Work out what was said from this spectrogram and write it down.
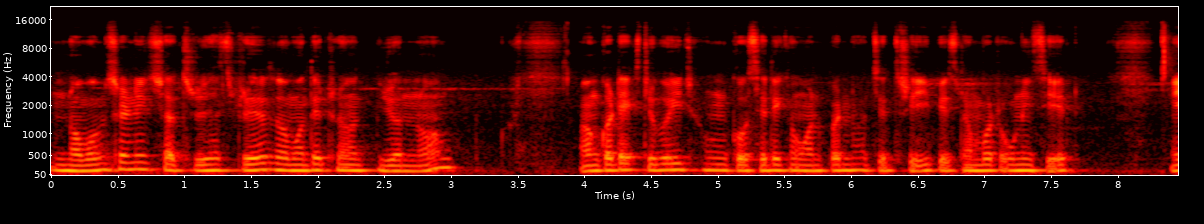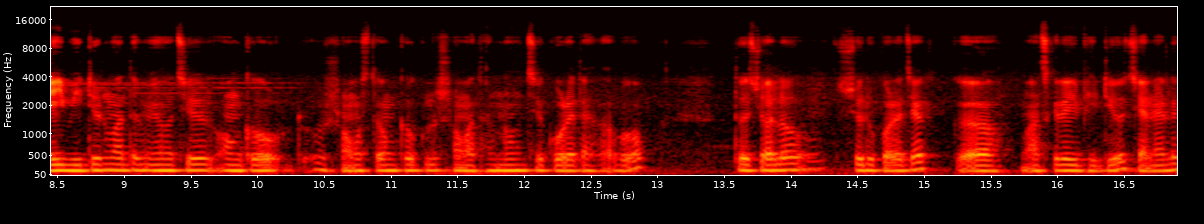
নবম শ্রেণির ছাত্রছাত্রীরা তোমাদের জন্য অঙ্ক টেক্সট বই কোর্সে দেখে ওয়ান পয়েন্ট হচ্ছে থ্রি পেজ নম্বর উনিশের। এই ভিডিওর মাধ্যমে হচ্ছে অঙ্ক, সমস্ত অঙ্কগুলো সমাধান হচ্ছে করে দেখাবো। তো চলো শুরু করা যাক। আজকের এই ভিডিও চ্যানেলে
